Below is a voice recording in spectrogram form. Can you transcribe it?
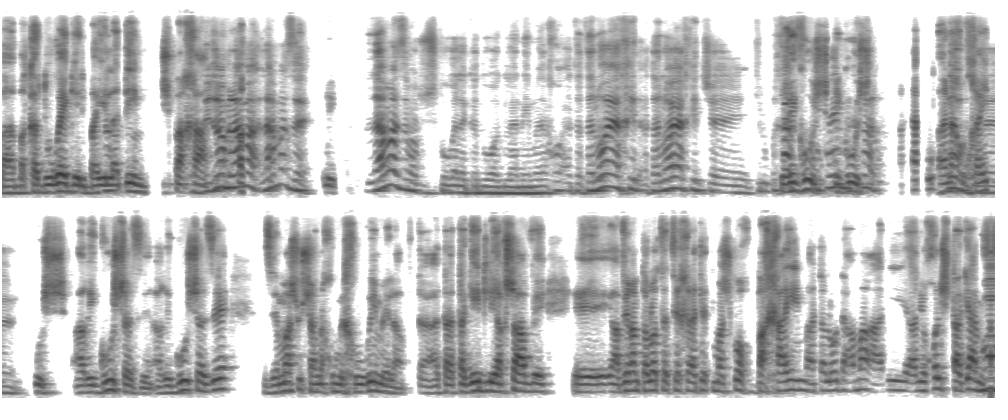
בכדורגל, בילדים, משפחה. בירם, למה, למה זה? למה זה משהו שקורה לכדורגלנים? אתה, אתה לא היחיד, אתה לא היחיד ש... כאילו בכלל... ריגוש, ריגוש. אנחנו, אנחנו חיים ריגוש. הריגוש הזה, הריגוש הזה זה משהו שאנחנו מכורים אליו. אתה, אתה תגיד לי עכשיו, אה, אה, אבירם, אתה לא צריך לתת משקוף בחיים, אתה לא יודע מה, אני, אני יכול להשתגע מזה.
